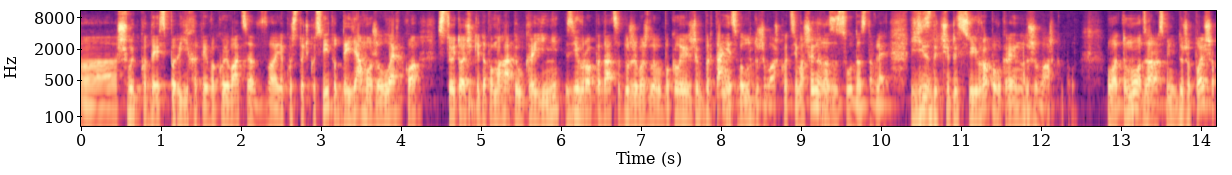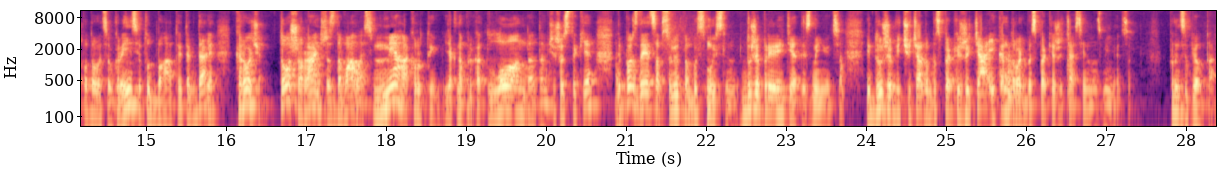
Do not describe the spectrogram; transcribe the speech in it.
е, швидко десь переїхати, евакуюватися в якусь точку світу, де я можу легко з цієї точки допомагати Україні з Європи. Да, це дуже важливо. Бо коли я жив в Британії, це було дуже важко. Ці машини на ЗСУ доставляти, їздити через всю Європу в Україну дуже важко було. От, тому от зараз мені дуже Польща подобається, українців тут багато і так далі. Коротше, то, що раніше здавалось мега крутим, як, наприклад, Лондон там чи щось таке, тепер здається абсолютно безсмислено. Дуже пріоритети змінюються. І дуже відчуття до безпеки життя і контроль безпеки життя сильно змінюється. В принципі, отак.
